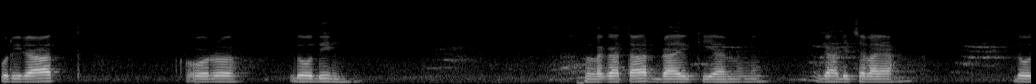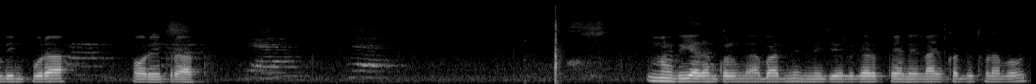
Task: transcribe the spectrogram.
पूरी रात और दो दिन लगातार ड्राइव किया मैंने। गाड़ी चलाया, दो दिन पूरा और एक रात। मैं भी आराम करूँगा। बाद में मुझे अगर पहले लाइव कर दूँ थोड़ा बहुत।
